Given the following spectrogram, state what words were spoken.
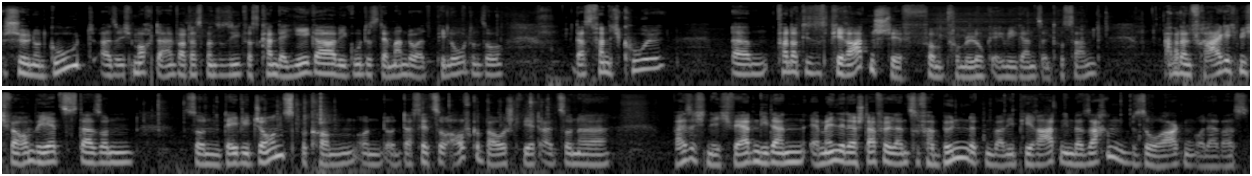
schön und gut. Also ich mochte einfach, dass man so sieht, was kann der Jäger, wie gut ist der Mando als Pilot und so. Das fand ich cool. Ähm, fand auch dieses Piratenschiff vom, vom Look irgendwie ganz interessant. Aber dann frage ich mich, warum wir jetzt da so ein, so Davy Jones bekommen und, und das jetzt so aufgebauscht wird als so eine, weiß ich nicht, werden die dann am Ende der Staffel dann zu Verbündeten, weil die Piraten ihm da Sachen besorgen oder was?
